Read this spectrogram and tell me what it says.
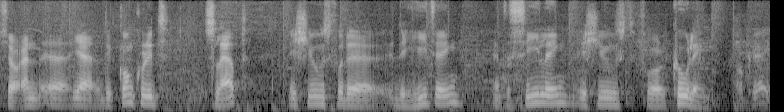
So, and uh, yeah, the concrete slab is used for the, the heating and the ceiling is used for cooling Okay.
